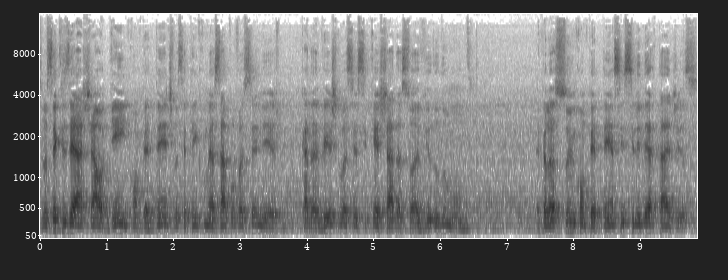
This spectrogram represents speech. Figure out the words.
Se você quiser achar alguém incompetente, você tem que começar por você mesmo. Cada vez que você se queixar da sua vida ou do mundo. É pela sua incompetência em se libertar disso.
